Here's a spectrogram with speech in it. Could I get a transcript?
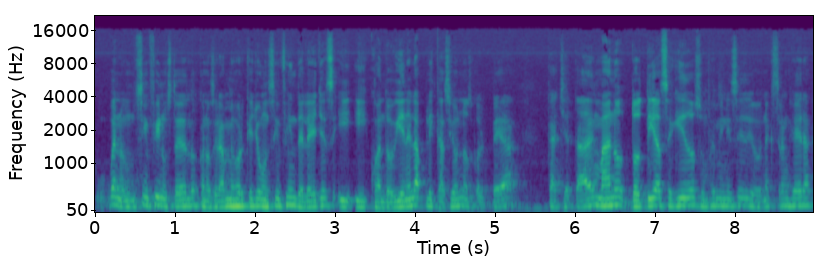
bueno, un sinfín, ustedes lo conocerán mejor que yo, un sinfín de leyes y, y cuando viene la aplicación nos golpea cachetada en mano, dos días seguidos, un feminicidio de una extranjera,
